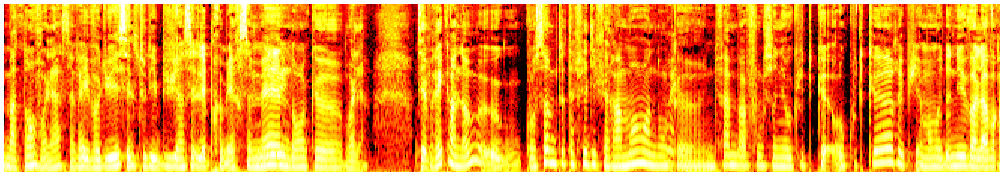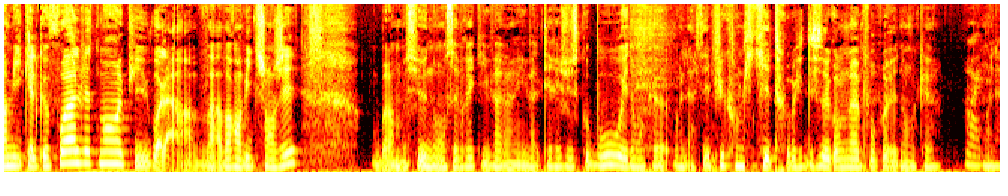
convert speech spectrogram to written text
Maintenant, voilà, ça va évoluer, c'est le tout début, hein, c'est les premières semaines, donc voilà. C'est vrai qu'un homme consomme tout à fait différemment, donc une femme va fonctionner au coup, de au coup de cœur, et puis à un moment donné, va l'avoir mis quelques fois le vêtement, et puis voilà, va avoir envie de changer. Bon, monsieur, non, c'est vrai qu'il va, il va le tirer jusqu'au bout, et donc euh, voilà, c'est plus compliqué de trouver des secondes mains pour eux, donc euh, voilà.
